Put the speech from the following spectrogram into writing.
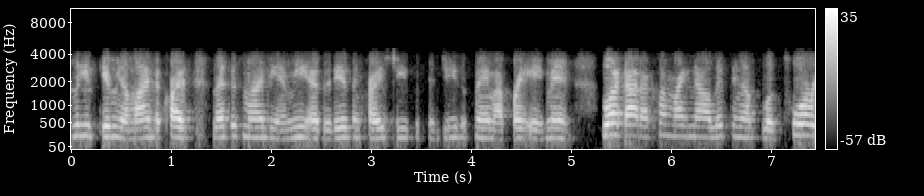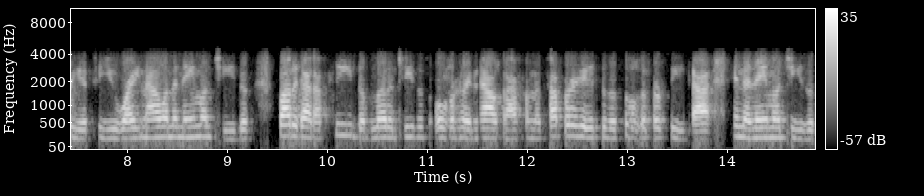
Please give me a mind of Christ. Let this mind be in me as it is in Christ Jesus. In Jesus' name I pray, amen. Lord God, I come right now lifting up Latoria to you right now in the name of Jesus. Father God, I plead the blood of Jesus over her now, God, from the top of her head to the soles of her feet, God, in the name of Jesus.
